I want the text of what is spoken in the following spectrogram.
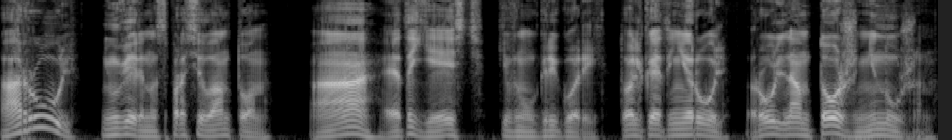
«А руль?» — неуверенно спросил Антон. «А, это есть», — кивнул Григорий. «Только это не руль. Руль нам тоже не нужен».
